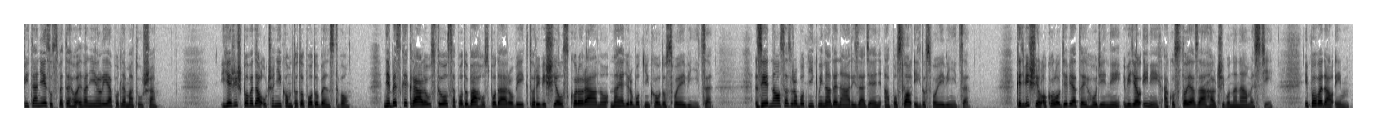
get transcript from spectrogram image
Čítanie zo svätého Evanielia podľa Matúša. Ježiš povedal učeníkom toto podobenstvo. Nebeské kráľovstvo sa podobá hospodárovi, ktorý vyšiel skoro ráno najať robotníkov do svojej vinice. Zjednal sa s robotníkmi na denári za deň a poslal ich do svojej vinice. Keď vyšiel okolo 9. hodiny, videl iných, ako stoja záhalčivo na námestí. I povedal im –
